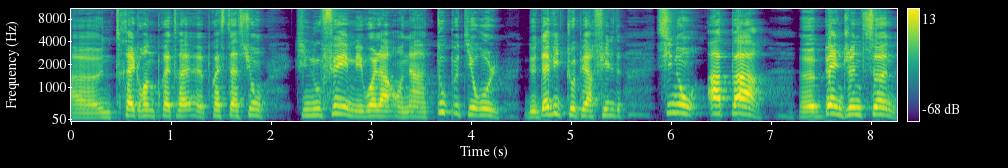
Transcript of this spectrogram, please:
euh, une très grande prestation qu'il nous fait, mais voilà, on a un tout petit rôle de David Copperfield. Sinon, à part euh, Ben Johnson,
